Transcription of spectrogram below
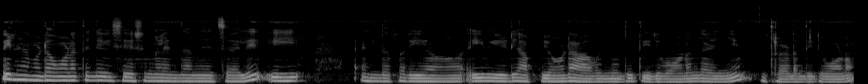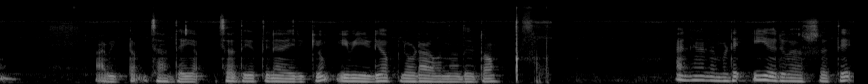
പിന്നെ നമ്മുടെ ഓണത്തിന്റെ വിശേഷങ്ങൾ എന്താണെന്ന് വെച്ചാൽ ഈ എന്താ പറയുക ഈ വീഡിയോ അപ്ലോഡ് ആവുന്നത് തിരുവോണം കഴിഞ്ഞ് ഉത്രാടം തിരുവോണം. അവിട്ടം ചതയം. ചതയത്തിനായിരിക്കും ഈ വീഡിയോ അപ്ലോഡ് ആവുന്നത് കേട്ടോ അങ്ങനെ നമ്മുടെ ഈ ഒരു വർഷത്തെ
